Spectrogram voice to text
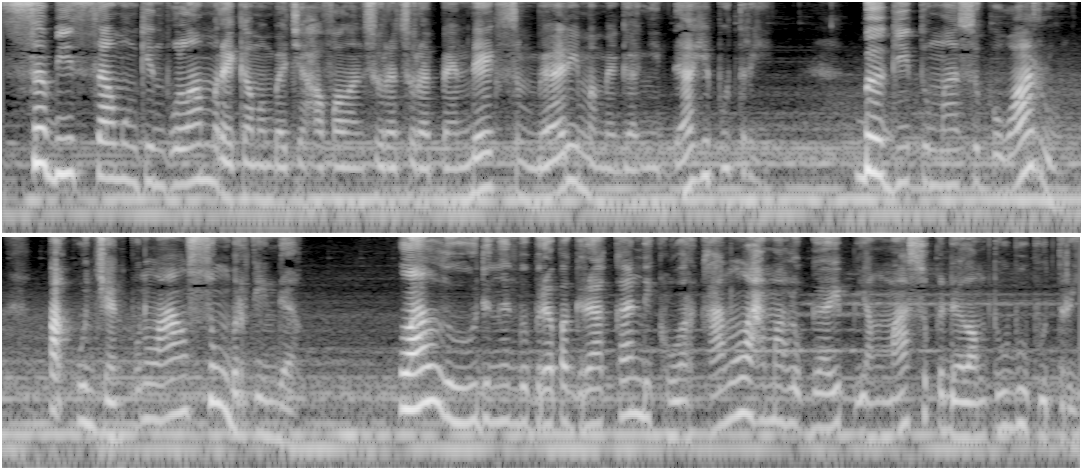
Sebisa mungkin pula mereka membaca hafalan surat-surat pendek sembari memegangi dahi Putri. Begitu masuk ke warung, Pak Kuncen pun langsung bertindak. Lalu dengan beberapa gerakan dikeluarkanlah makhluk gaib yang masuk ke dalam tubuh putri.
